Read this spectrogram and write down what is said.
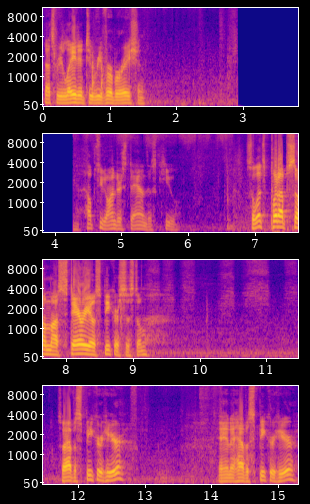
that's related to reverberation helps you to understand this cue. So, let's put up some uh, stereo speaker system. So, I have a speaker here and I have a speaker here.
